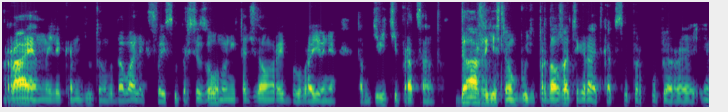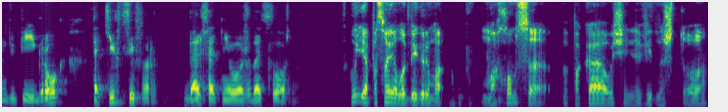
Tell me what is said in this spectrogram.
Райан или Кэм Ньютон выдавали свои суперсезоны, у них тачдаун рейт был в районе там, 9%. Даже если он будет продолжать играть как супер-пупер MVP игрок, таких цифр дальше от него ожидать сложно. Ну, я посмотрел обе игры Ма- Махомса, пока очень видно, что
